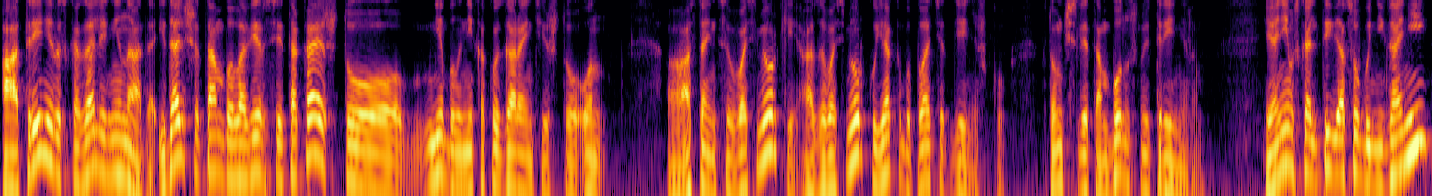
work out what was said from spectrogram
а тренеры сказали, не надо. И дальше там была версия такая, что не было никакой гарантии, что он э, останется в восьмерке, а за восьмерку якобы платят денежку, в том числе там бонусную тренерам. И они ему сказали, ты особо не гони,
